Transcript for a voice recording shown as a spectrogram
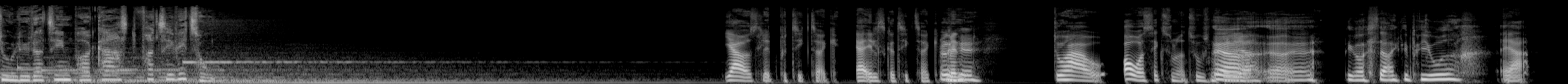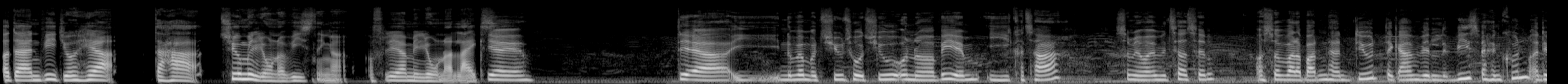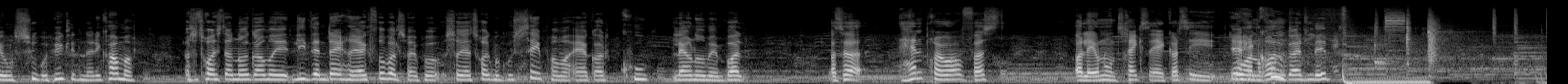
Du lytter til en podcast fra TV2. Jeg er også lidt på TikTok. Jeg elsker TikTok. Okay. Men du har jo over 600.000 følgere. Ja, ja, ja. Det går stærkt i perioder. Ja, og der er en video her, der har 20 millioner visninger og flere millioner likes. Ja, ja. Det er i november 2022 under VM i Katar, som jeg var inviteret til. Og så var der bare den her dude, der gerne ville vise, hvad han kunne, og det er jo super hyggeligt, når de kommer. Og så tror jeg, at der er noget at gøre med, lige den dag havde jeg ikke fodboldtøj på, så jeg tror ikke, man kunne se på mig, at jeg godt kunne lave noget med en bold. Og så, han prøver først at lave nogle tricks, og jeg kan godt se Ja, han rundt, godt lidt.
